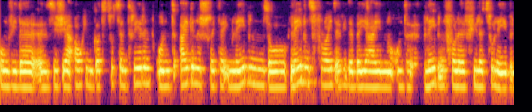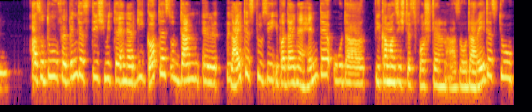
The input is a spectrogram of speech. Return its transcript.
um wieder äh, sich ja auch in Gott zu zentrieren und eigene Schritte im Leben, so Lebensfreude wieder bejahen und äh, lebenvolle Fülle zu leben. Also du verbindest dich mit der Energie Gottes und dann äh, leitest du sie über deine Hände oder wie kann man sich das vorstellen? Also da redest du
